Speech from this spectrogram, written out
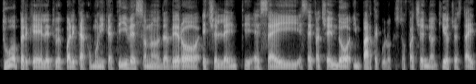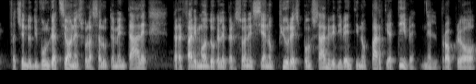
tuo perché le tue qualità comunicative sono davvero eccellenti e, sei, e stai facendo in parte quello che sto facendo anch'io, cioè stai facendo divulgazione sulla salute mentale per fare in modo che le persone siano più responsabili e diventino parti attive nel proprio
